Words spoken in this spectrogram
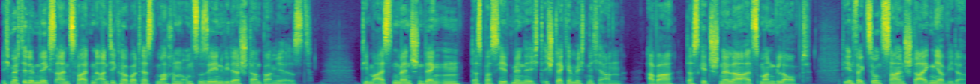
Ich möchte demnächst einen zweiten Antikörpertest machen, um zu sehen, wie der Stand bei mir ist. Die meisten Menschen denken, das passiert mir nicht, ich stecke mich nicht an. Aber das geht schneller, als man glaubt. Die Infektionszahlen steigen ja wieder.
